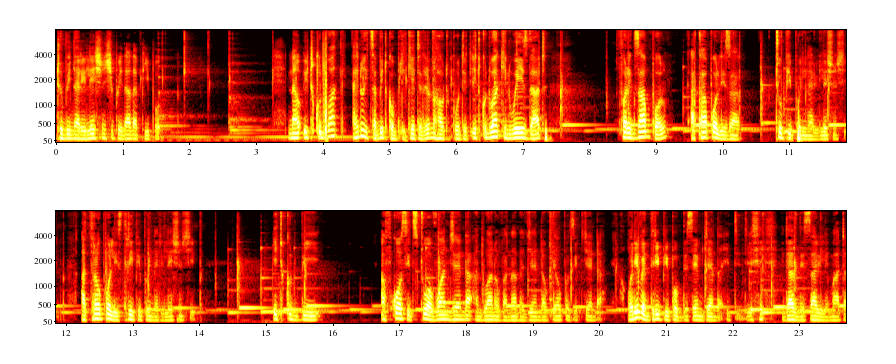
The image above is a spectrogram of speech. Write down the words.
to be in a relationship with other people. Now, it could work. I know it's a bit complicated. I don't know how to put it. It could work in ways that for example, a couple is a two people in a relationship. A throuple is three people in a relationship. It could be, of course, it's two of one gender and one of another gender of the opposite gender, or even three people of the same gender. It, it, it doesn't necessarily matter.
